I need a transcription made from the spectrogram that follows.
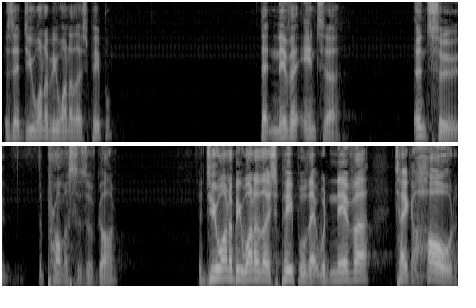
is that do you want to be one of those people that never enter into the promises of God? Do you want to be one of those people that would never take a hold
